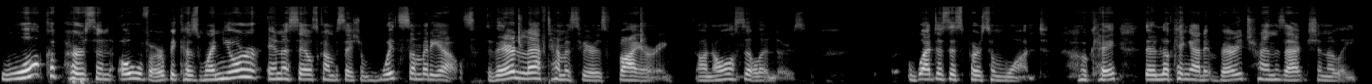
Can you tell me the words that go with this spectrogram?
walk a person over because when you're in a sales conversation with somebody else, their left hemisphere is firing on all cylinders. What does this person want? Okay. They're looking at it very transactionally.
